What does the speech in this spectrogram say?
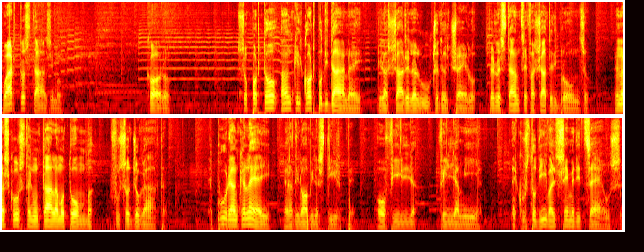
Quarto stasimo. Coro. Sopportò anche il corpo di Danae di lasciare la luce del cielo per le stanze fasciate di bronzo e nascosta in un talamo tomba fu soggiogata. Eppure anche lei era di nobile stirpe, o figlia, figlia mia, e custodiva il seme di Zeus,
